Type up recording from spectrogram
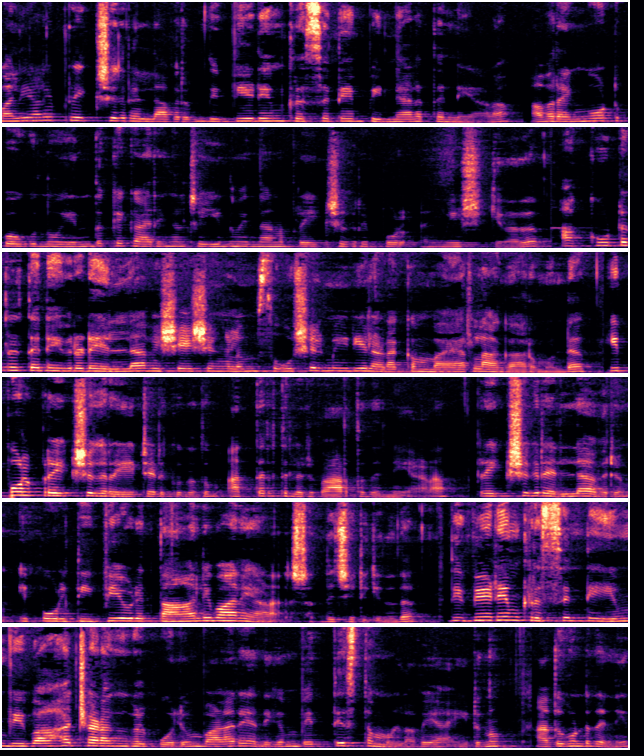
മലയാളി പ്രേക്ഷകരെല്ലാവരും ദിവ്യയുടെയും ക്രിസന്റെയും പിന്നാലെ തന്നെയാണ്. അവർ എങ്ങോട്ട് പോകുന്നു എന്തൊക്കെ കാര്യങ്ങൾ ചെയ്യുന്നു എന്നാണ് പ്രേക്ഷകർ ഇപ്പോൾ അന്വേഷിക്കുന്നത്. അക്കൂട്ടത്തിൽ തന്നെ ഇവരുടെ എല്ലാ വിശേഷങ്ങളും സോഷ്യൽ മീഡിയയിൽ അടക്കം വൈറലാകാറുമുണ്ട്. ഇപ്പോൾ പ്രേക്ഷകർ ഏറ്റെടുക്കുന്നതും അത്തരത്തിലൊരു വാർത്ത തന്നെയാണ്. പ്രേക്ഷകരെല്ലാവരും ഇപ്പോൾ ദിവ്യയുടെ താലിബാനെയാണ് ശ്രദ്ധിച്ചിരിക്കുന്നത്. ദിവ്യയുടെയും ക്രിസിന്റെയും വിവാഹ ചടങ്ങുകൾ പോലും വളരെയധികം വ്യത്യസ്തമുള്ളവയായിരുന്നു. അതുകൊണ്ട് തന്നെ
